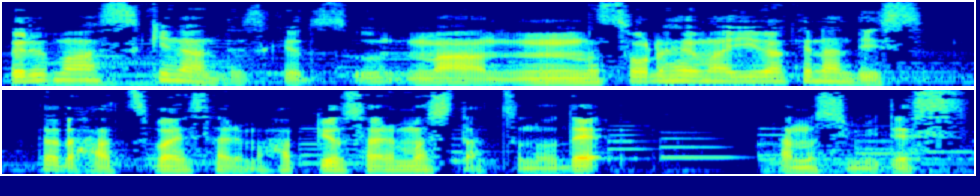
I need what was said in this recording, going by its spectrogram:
車は好きなんですけど、まあ、うん、その辺は言い訳なんです。ただ発売され、発表されましたっつので、楽しみです。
